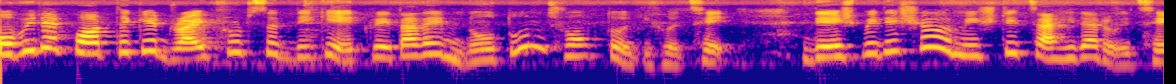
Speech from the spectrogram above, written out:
কোভিডের পর থেকে ড্রাই ফ্রুটসের দিকে ক্রেতাদের নতুন ঝোঁক তৈরি হয়েছে। দেশ বিদেশেও মিষ্টির চাহিদা রয়েছে।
